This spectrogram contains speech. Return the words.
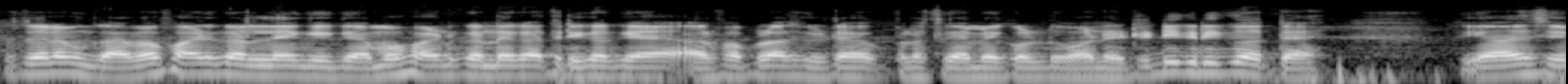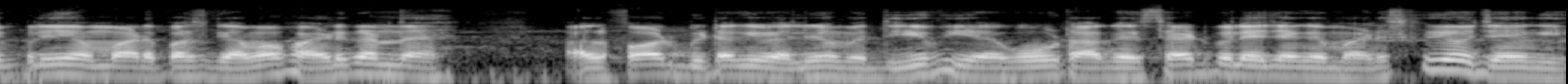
तो चलो हम गैमा फाइंड कर लेंगे। गैमा फाइंड करने का तरीका क्या है? Alpha plus beta plus gamma equal to one eighty degree का होता है। तो यहाँ सिंपली हमारे पास गैमा फाइंड करना है। अल्फ़ा और बीटा की वैल्यू हमें दी हुई है, वो उठा के साइड पे ले जाएँगे माइनस की हो जाएँगी।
